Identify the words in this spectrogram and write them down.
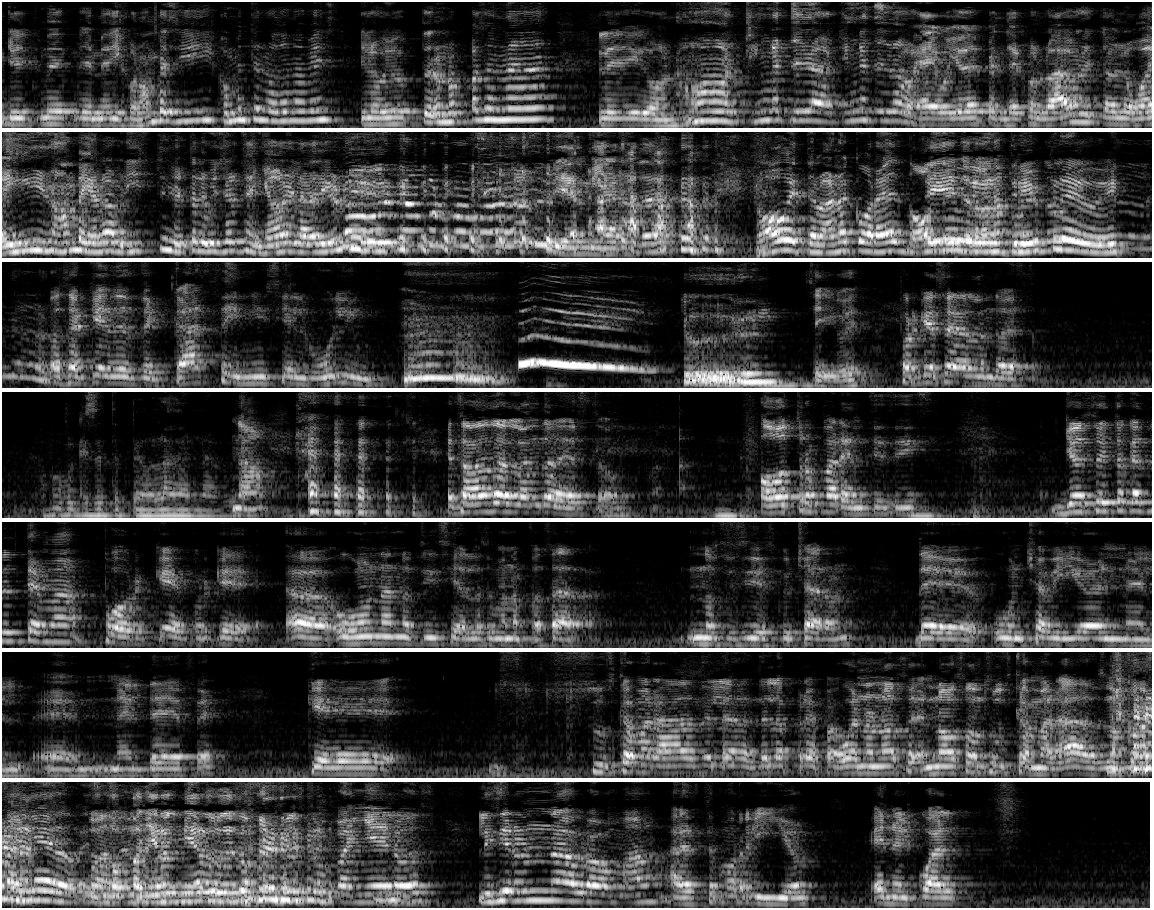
Y me, me dijo, no, hombre, sí, cómetelo de una vez. Y luego yo, pero no pasa nada. Le digo, no, chingatelo, chingatelo. Y ahí voy yo de pendejo, lo abro y todo. Luego, ay, no, hombre, ya lo abriste. Y ahorita le voy a decir al señor. Y la digo, no, no, por favor. Bien, mierda. No, güey, te lo van a cobrar el doble, Sí, te güey, lo el triple, güey. no, no. O sea que desde casa inicia el bullying. Sí, güey. ¿Por qué estoy hablando de esto? Porque se te pegó la gana, güey. No. Estamos hablando de esto. Otro paréntesis. Yo estoy tocando el tema, ¿por qué? Porque ah, hubo una noticia la semana pasada, no sé si escucharon, de un chavillo en el, en el DF que sus camaradas de la, de la prepa, bueno, no, sé, no son sus camaradas, no compañeros, Son compañeros mierdas. sus- sus compañeros le hicieron una broma a este morrillo en el cual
